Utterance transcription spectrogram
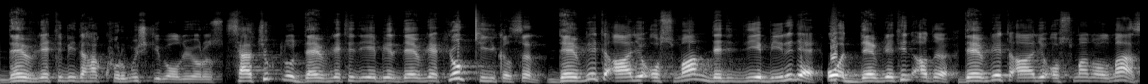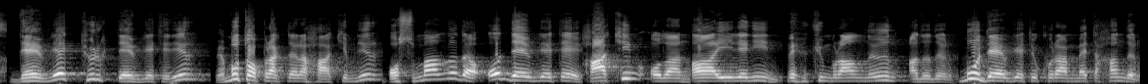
devleti bir daha kurmuş gibi oluyoruz. Selçuklu devleti diye bir devlet yok ki yıkılsın. Devlet Ali Osman dedi diye biri de o devletin adı Devlet Ali Osman olmaz. Devlet Türk devletidir ve bu topraklara hakimdir. Osmanlı da o devlete hakim olan ailenin ve hükümranlığın adıdır. Bu devleti kuran Metehan'dır.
